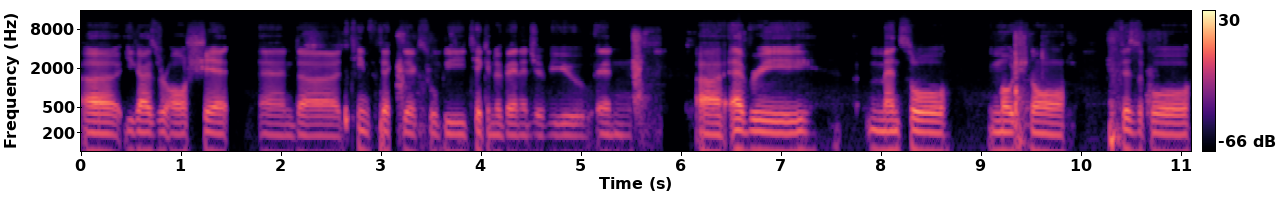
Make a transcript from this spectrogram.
Uh, you guys are all shit, and uh, Team Thick Dicks will be taking advantage of you in uh, every mental, emotional, physical,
